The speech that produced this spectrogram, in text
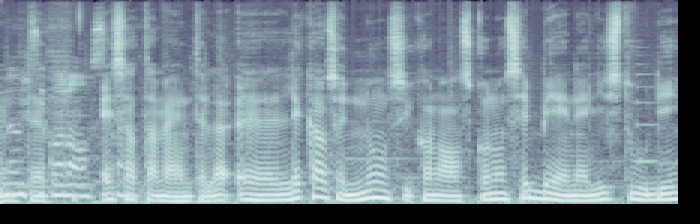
non si conoscono. Esattamente, La- eh, le cause non si conoscono sebbene gli studi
